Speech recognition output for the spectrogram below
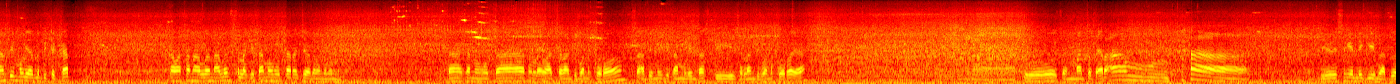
nanti melihat lebih dekat kawasan alun-alun setelah kita memutar aja teman-teman. Kita akan memutar lewat jalan Diponegoro. Saat ini kita melintas di jalan Diponegoro ya. Nah tuh jangan macet eram. Yuk sing ini batu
